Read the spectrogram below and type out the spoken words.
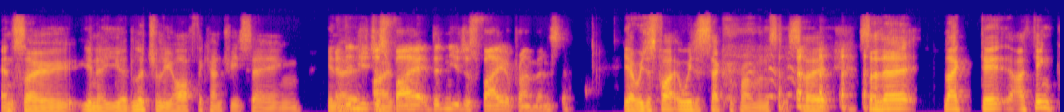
and so you know you had literally half the country saying you know and didn't you just I- fire? Didn't you just fire your prime minister? yeah we just fi- we just sacked the prime minister so so the like i think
